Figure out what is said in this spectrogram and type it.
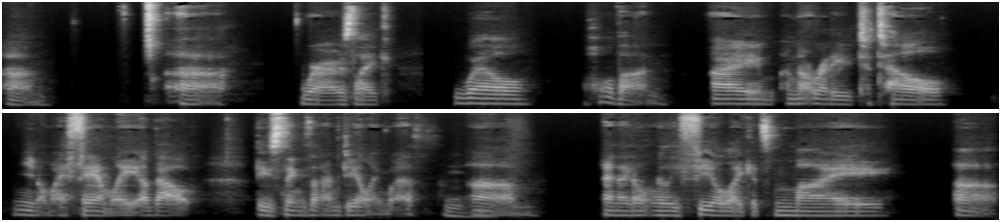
um, uh, where I was like, "Well, hold on, I I'm not ready to tell you know my family about these things that I'm dealing with." Mhm. um, and I don't really feel like it's my uh,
